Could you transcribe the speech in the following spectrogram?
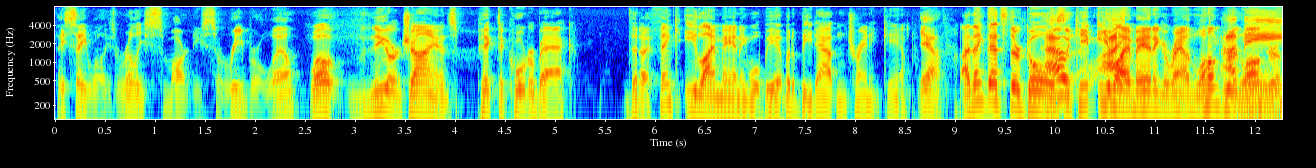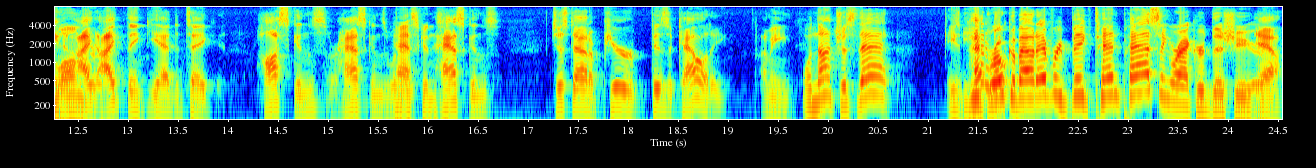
They say, well, he's really smart. He's cerebral. Well, Well, the New York Giants picked a quarterback that I think Eli Manning will be able to beat out in training camp. yeah. I think that's their goal is to keep I- Eli Manning around longer I and longer and longer. I, I think you had to take Hoskins or Haskins. Haskins. Haskins, just out of pure physicality. I mean, well, not just that. he's He broke about every Big Ten passing record this year. Yeah.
